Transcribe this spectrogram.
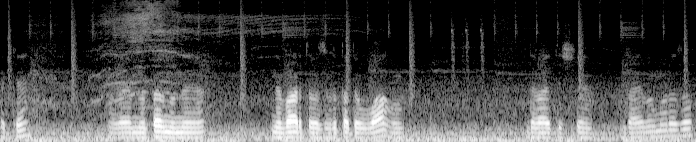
таке. Але напевно не, не варто звертати увагу. Давайте ще дайвимо разок.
